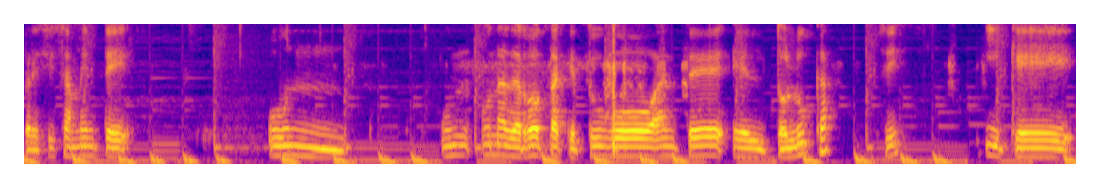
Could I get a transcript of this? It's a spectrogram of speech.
precisamente un, una derrota que tuvo ante el Toluca, ¿sí? Y que,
